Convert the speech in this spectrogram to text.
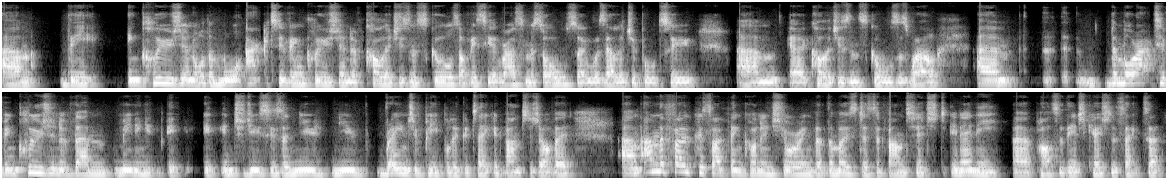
Um, the inclusion or the more active inclusion of colleges and schools. Obviously, Erasmus also was eligible to um, uh, colleges and schools as well. Um, the more active inclusion of them, meaning it, it, it, introduces a new new range of people who could take advantage of it, um, and the focus, I think, on ensuring that the most disadvantaged in any uh, part of the education sector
